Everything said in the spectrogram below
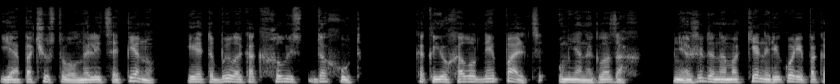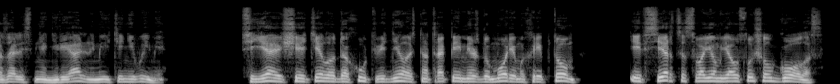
Я почувствовал на лице пену, и это было как хлыст дохут, как ее холодные пальцы у меня на глазах. Неожиданно Маккен и Рикори показались мне нереальными и теневыми. Сияющее тело Дахут виднелось на тропе между морем и хребтом, и в сердце своем я услышал голос.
